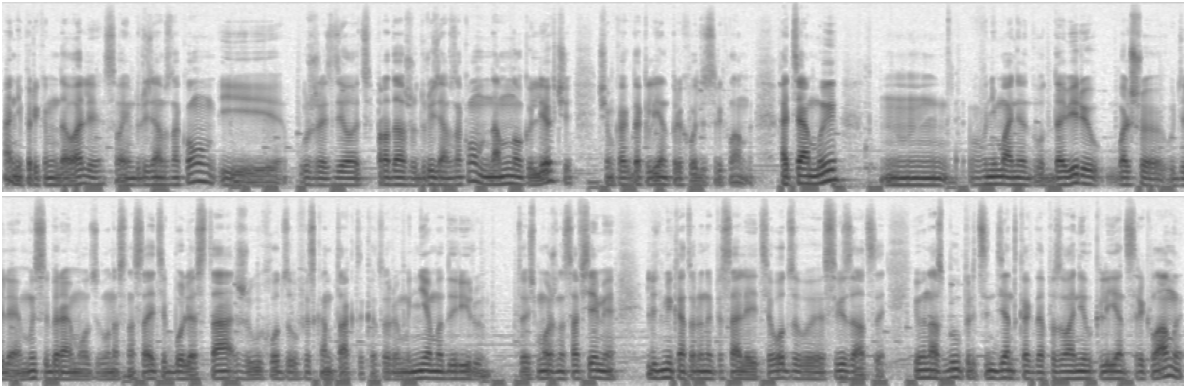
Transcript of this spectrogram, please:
они порекомендовали своим друзьям, знакомым, и уже сделать продажу друзьям, знакомым намного легче, чем когда клиент приходит с рекламы. Хотя мы внимание вот, доверию большое уделяем. Мы собираем отзывы. У нас на сайте более 100 живых отзывов из контакта, которые мы не модерируем. То есть можно со всеми людьми, которые написали эти отзывы, связаться. И у нас был прецедент, когда позвонил клиент с рекламы,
